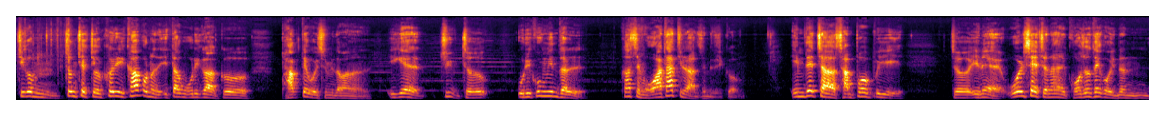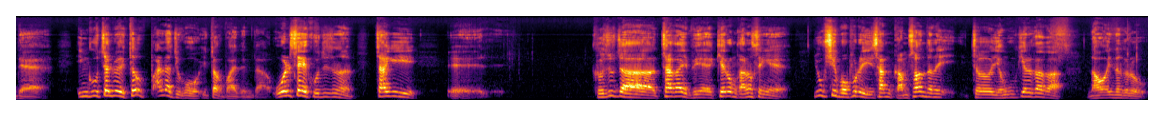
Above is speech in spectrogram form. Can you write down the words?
지금 정책적으로 그리 가고는 있다고 우리가 그 파악되고 있습니다만 이게 주, 저 우리 국민들 가슴에 와닿지를 않습니다. 지금 임대차 3법이 저 이내 월세 전환이 고조되고 있는데 인구 절벽이 더 빨라지고 있다고 봐야 됩니다. 월세 구조자는 자기 에, 거주자 자가에 비해 결혼 가능성이 65% 이상 감소한다는 저 연구 결과가 나와 있는 거로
